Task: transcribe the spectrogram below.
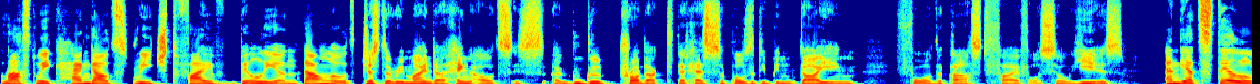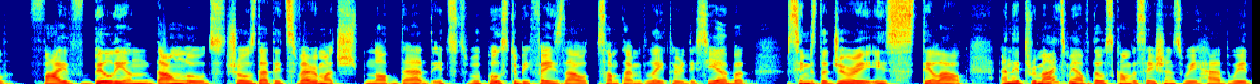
Last week, Hangouts reached 5 billion downloads. Just a reminder Hangouts is a Google product that has supposedly been dying for the past five or so years. And yet, still, 5 billion downloads shows that it's very much not dead. It's supposed to be phased out sometime later this year, but seems the jury is still out. And it reminds me of those conversations we had with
